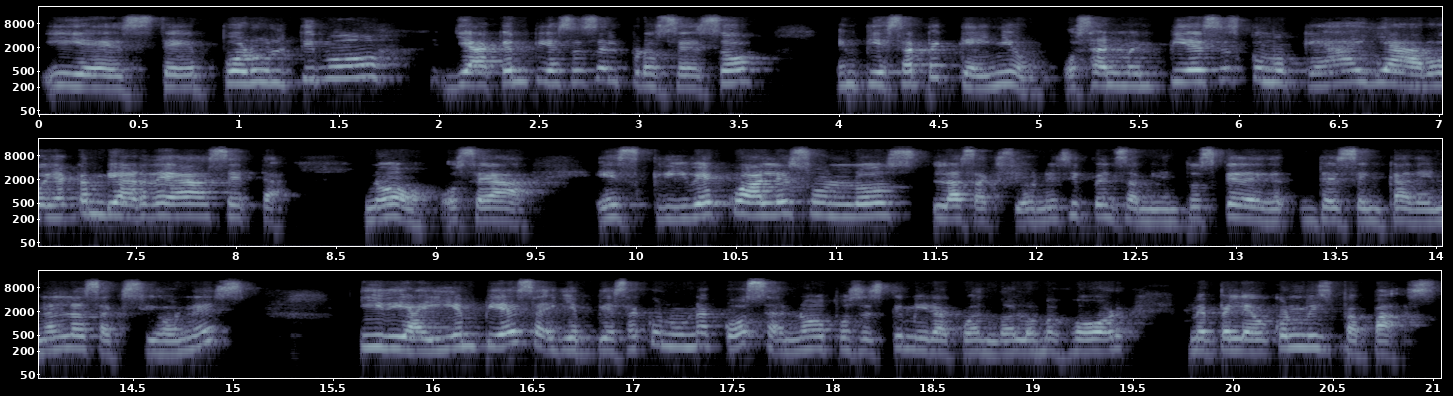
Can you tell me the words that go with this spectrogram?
Y este, por último, ya que empiezas el proceso, empieza pequeño. O sea, no empieces como que, ay, ya voy a cambiar de A a Z. No, o sea, escribe cuáles son los, las acciones y pensamientos que desencadenan las acciones y de ahí empieza y empieza con una cosa, ¿no? Pues es que mira, cuando a lo mejor me peleo con mis papás,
